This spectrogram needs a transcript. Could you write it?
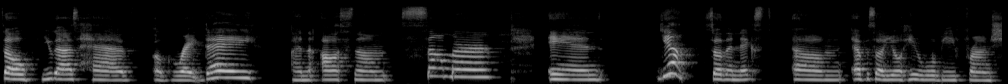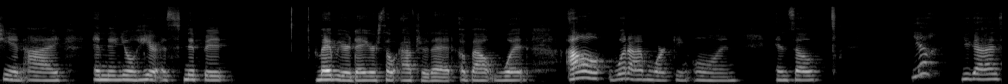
So, you guys have a great day, an awesome summer. And yeah, so the next um, episode you'll hear will be from she and I, and then you'll hear a snippet maybe a day or so after that about what I'll what I'm working on. And so yeah, you guys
